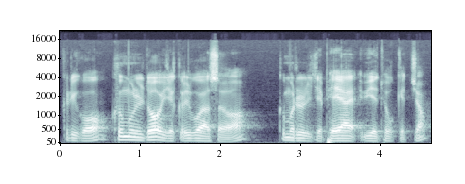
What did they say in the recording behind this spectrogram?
그리고 그물도 이제 끌고 와서 그물을 이제 배 위에 두었겠죠.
